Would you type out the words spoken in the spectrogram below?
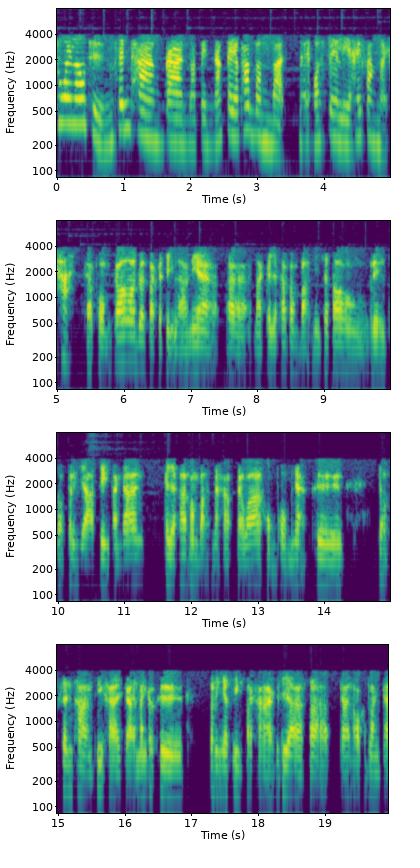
ช่วยเล่าถึงเส้นทางการมาเป็นนักกายภาพบำบัดในออสเตรเลียให้ฟังหน่อยค่ะ ครับผมก็โดยปกติแล้วเนี่ยเอ่อนักกายภาพบำบัดนี่จะต้องเรียนจบปริญญาตรีทางด้านกายภาพบำบัดนะครับ แต่ว่าของผมเนี่ยคือจบเส้นทางที่คล้ายกันนั่นก็คือ ปริญญาตรีสาขาวิทยาศาสตร์การออกกำลังก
